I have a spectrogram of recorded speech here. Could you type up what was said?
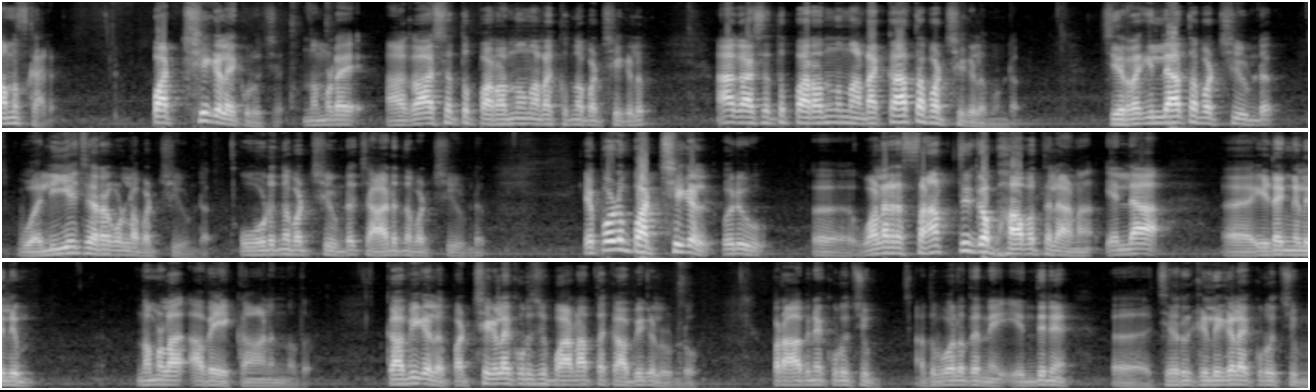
നമസ്കാരം. പക്ഷികളെക്കുറിച്ച്. നമ്മുടെ ആകാശത്ത് പറന്നു നടക്കുന്ന പക്ഷികളും ആകാശത്ത് പറന്നു നടക്കാത്ത പക്ഷികളുമുണ്ട്. ചിറകില്ലാത്ത പക്ഷിയുണ്ട് വലിയ ചിറകുള്ള പക്ഷിയുണ്ട് ഓടുന്ന പക്ഷിയുണ്ട് ചാടുന്ന പക്ഷിയുണ്ട്. എപ്പോഴും പക്ഷികൾ ഒരു വളരെ സാത്വിക ഭാവത്തിലാണ് എല്ലാ ഇടങ്ങളിലും നമ്മൾ അവയെ കാണുന്നത്. കവികൾ പക്ഷികളെക്കുറിച്ച് പാടാത്ത കവികളുണ്ടോ? പ്രാവിനെക്കുറിച്ചും അതുപോലെ തന്നെ എന്തിന് ചെറുകിളികളെക്കുറിച്ചും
